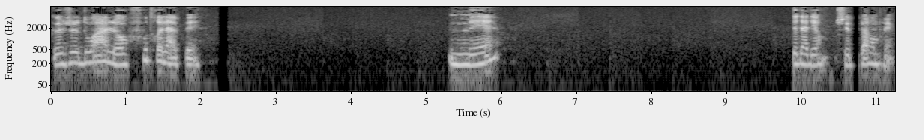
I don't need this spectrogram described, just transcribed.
que je dois leur foutre la paix. Mais, c'est-à-dire, je n'ai pas compris.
